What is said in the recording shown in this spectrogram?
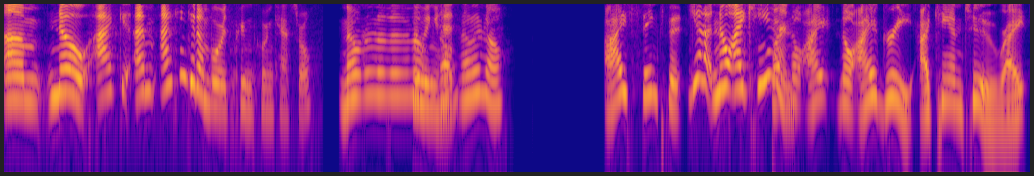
Um, no, I can, I'm, I can get on board with cream corn casserole. no, no, no, no, no, Moving no, ahead. No, no, no. I think that Yeah, no, I can. But no, I no, I agree. I can too, right?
